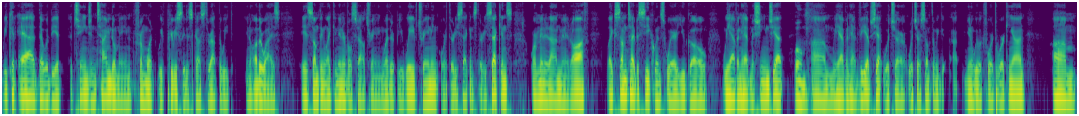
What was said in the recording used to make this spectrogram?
we could add that would be a, a change in time domain from what we've previously discussed throughout the week, you know, otherwise is something like an interval style training, whether it be wave training or 30 seconds, 30 seconds, or minute on, minute off. Like some type of sequence where you go. We haven't had machines yet. Boom. Um, we haven't had V ups yet, which are which are something we uh, you know we look forward to working on. Um,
